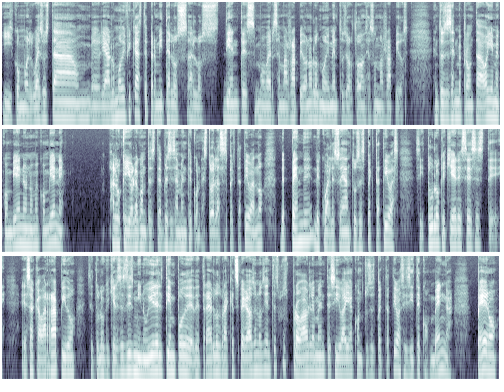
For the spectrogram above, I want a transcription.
y como el hueso está mm, eh, ya lo modificaste permite a los a los dientes moverse más rápido no los movimientos de ortodoncia son más rápidos entonces él me preguntaba oye me conviene o no me conviene a lo que yo le contesté precisamente con esto de las expectativas, ¿no? Depende de cuáles sean tus expectativas. Si tú lo que quieres es este es acabar rápido, si tú lo que quieres es disminuir el tiempo de, traer los brackets pegados en los dientes, pues probablemente sí vaya con tus expectativas y sí te convenga. Pero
